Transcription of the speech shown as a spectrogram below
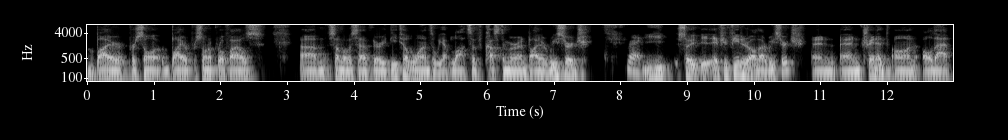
buyer persona, buyer persona profiles. Um, some of us have very detailed ones. We have lots of customer and buyer research. Right. so if you feed it all that research and, and train it on all that,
